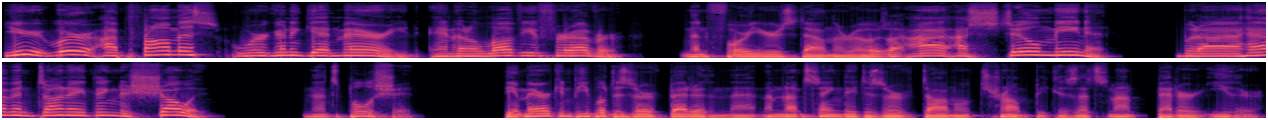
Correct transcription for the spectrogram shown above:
you we're I promise we're going to get married and I'm going to love you forever. And then 4 years down the road, I I still mean it but I haven't done anything to show it. And that's bullshit. The American people deserve better than that. And I'm not saying they deserve Donald Trump because that's not better either.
